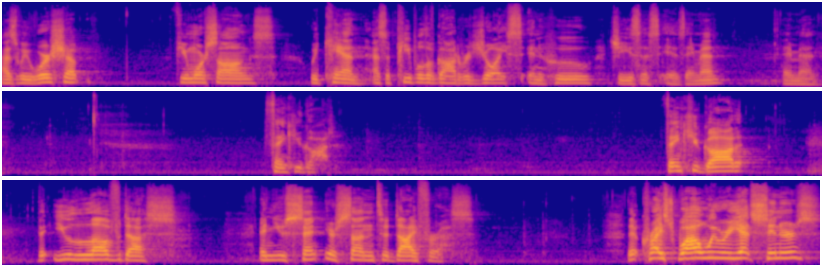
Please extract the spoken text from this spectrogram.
as we worship a few more songs, we can, as a people of God, rejoice in who Jesus is. Amen. Amen. Thank you, God. Thank you, God, that you loved us and you sent your Son to die for us. That Christ, while we were yet sinners,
